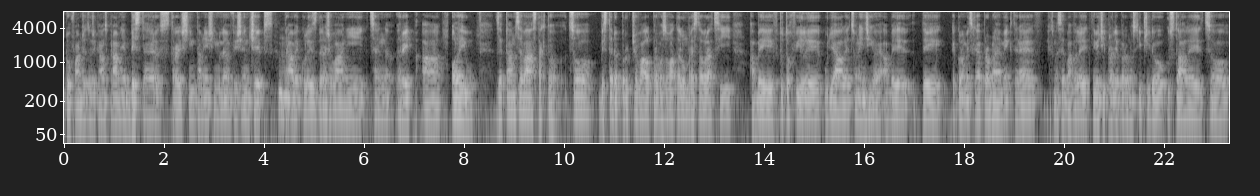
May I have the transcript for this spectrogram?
doufám, že to říkám správně, Bister s tradičním tamnějším jídlem fish and chips, hmm. právě kvůli zdražování cen ryb a olejů. Zeptám se vás takto, co byste doporučoval provozovatelům restaurací, aby v tuto chvíli udělali co nejdříve, aby ty ekonomické problémy, které, jak jsme se bavili, největší pravděpodobností přijdou, ustály co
